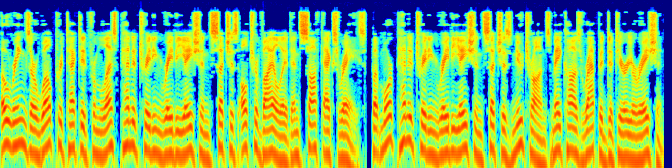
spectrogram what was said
O-rings are well protected from less penetrating radiation such as ultraviolet and soft X-rays, but more penetrating radiation such as neutrons may cause rapid deterioration.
